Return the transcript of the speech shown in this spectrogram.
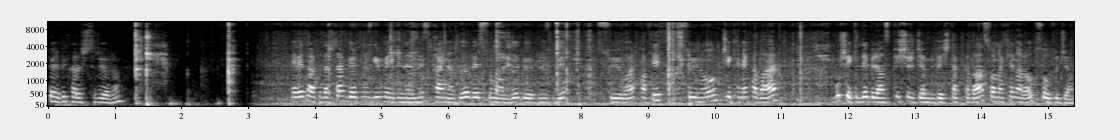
Şöyle bir karıştırıyorum. Evet arkadaşlar gördüğünüz gibi meyvelerimiz kaynadı ve sulandı. Gördüğünüz gibi suyu var. Hafif suyunu çekene kadar bu şekilde biraz pişireceğim bir 5 dakika daha. Sonra kenara alıp soğutacağım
